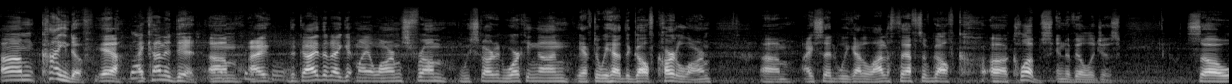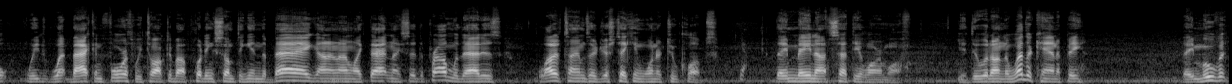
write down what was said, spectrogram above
Um, kind of, yeah. I kind of did. Um, I, cool. the guy that I get my alarms from, we started working on after we had the golf cart alarm. Um, I said we got a lot of thefts of golf uh, clubs in the villages. So we went back and forth. We talked about putting something in the bag, on and on like that. And I said the problem with that is a lot of times they're just taking one or two clubs. Yeah. They may not set the alarm off. You do it on the weather canopy, they move it.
